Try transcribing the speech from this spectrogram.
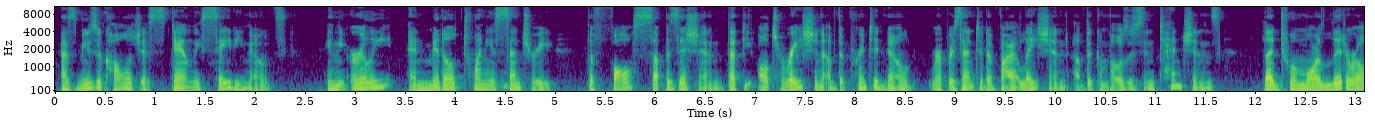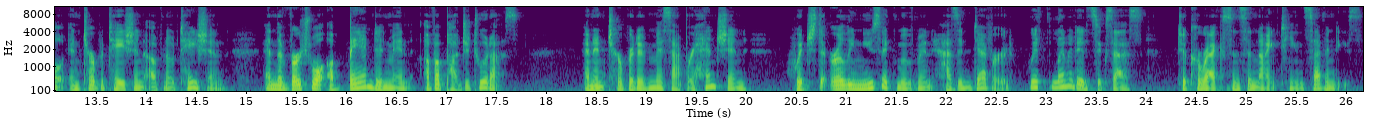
As musicologist Stanley Sadie notes, in the early and middle 20th century, the false supposition that the alteration of the printed note represented a violation of the composer's intentions led to a more literal interpretation of notation and the virtual abandonment of appoggiaturas, an interpretive misapprehension which the early music movement has endeavored, with limited success, to correct since the 1970s.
